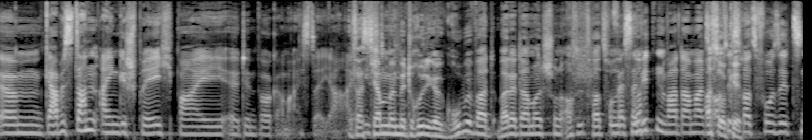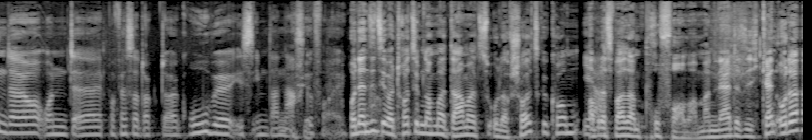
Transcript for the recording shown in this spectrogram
ähm, gab es dann ein Gespräch bei äh, dem Bürgermeister. Ja, das heißt, Sie haben mit Rüdiger Grube, war, war der damals schon Aufsichtsratsvorsitzender? Professor Witten war damals so, okay. Aufsichtsratsvorsitzender und äh, Professor Dr. Grube ist ihm dann nachgefolgt. Und dann sind Sie aber trotzdem nochmal damals zu Olaf Scholz gekommen, ja. aber das war dann pro forma. Man lernte sich kennen. Oder,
